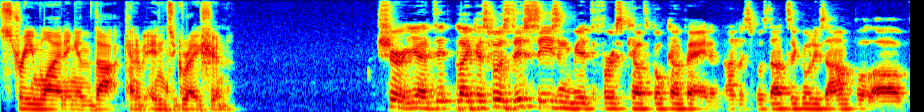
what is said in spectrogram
streamlining and that kind of integration Sure, yeah. Like I suppose this season we had the first Celtic Cup campaign, and I suppose that's a good example of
